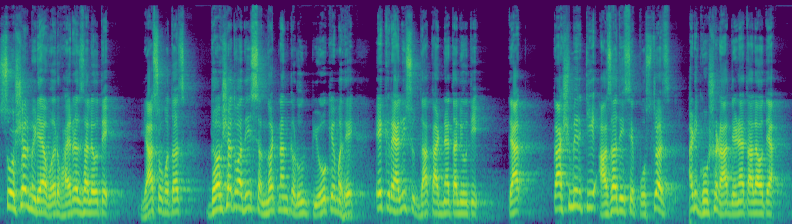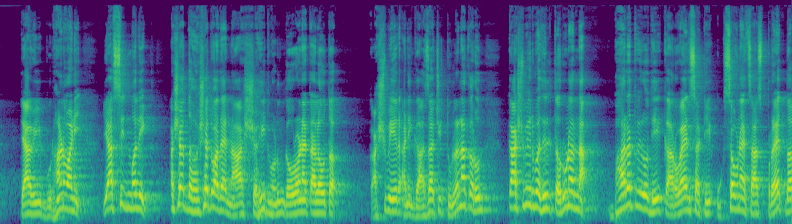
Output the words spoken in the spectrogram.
सोशल मीडियावर व्हायरल झाले होते. यासोबतच दहशतवादी संघटनांकडून पी ओ केमध्ये एक रॅलीसुद्धा काढण्यात आली होती. त्यात काश्मीर की आझादीचे पोस्टर्स आणि घोषणा देण्यात आल्या होत्या. त्यावेळी बुरहाणवाणी यासिन मलिक अशा दहशतवाद्यांना शहीद म्हणून गौरवण्यात आलं होतं. काश्मीर आणि गाझाची तुलना करून काश्मीरमधील तरुणांना भारतविरोधी कारवायांसाठी उकसवण्याचाच प्रयत्न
